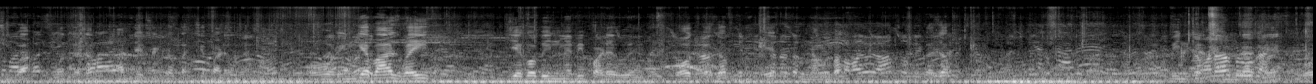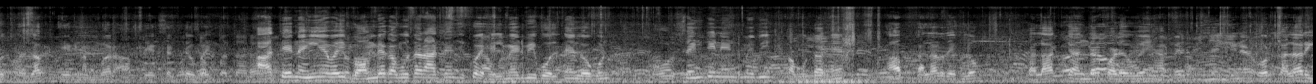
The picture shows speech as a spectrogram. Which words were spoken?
छुपा बहुत गजब। आप देख सकते हो बच्चे पड़े हुए हैं। और इनके पास भाई जेकोबिन में भी पड़े हुए हैं भाई। बहुत गजब एक नंबर। गजब। बिन का अंदर है, बहुत गजब एक नंबर आप देख सकते हो भाई। आते नहीं है भाई बॉम्बे कबूतर आते हैं जिसको हेलमेट भी बोलते हैं लोगों और सेंटिनेंट में भी कबूतर हैं। आप कलर देख लो। कलाक के अंदर पड़े हुए हैं यहाँ पे। सेंटिनेंट और कलर ही।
